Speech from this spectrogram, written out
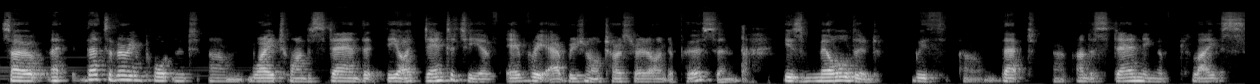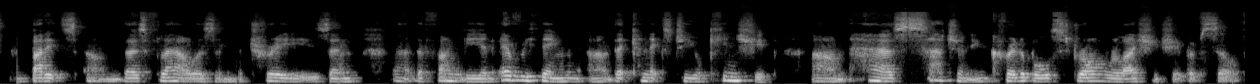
So uh, that's a very important um, way to understand that the identity of every Aboriginal and Torres Strait Islander person is melded with um, that uh, understanding of place, but it's um, those flowers and the trees and uh, the fungi and everything uh, that connects to your kinship um, has such an incredible, strong relationship of self.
